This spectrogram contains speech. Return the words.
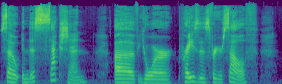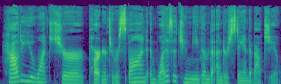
So, in this section of your praises for yourself, how do you want your partner to respond? And what is it you need them to understand about you?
